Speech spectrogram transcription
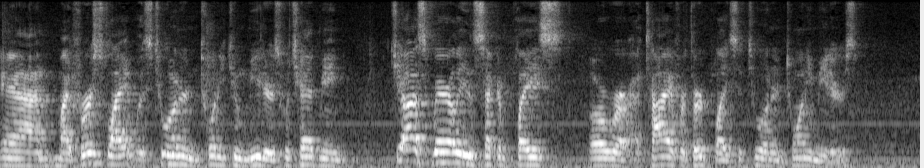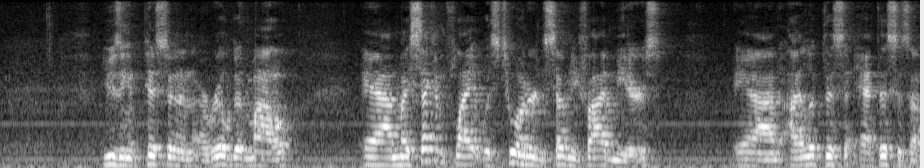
And my first flight was 222 meters, which had me just barely in second place over a tie for third place at 220 meters using a piston, a real good model. And my second flight was 275 meters. And I looked this at this as a,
